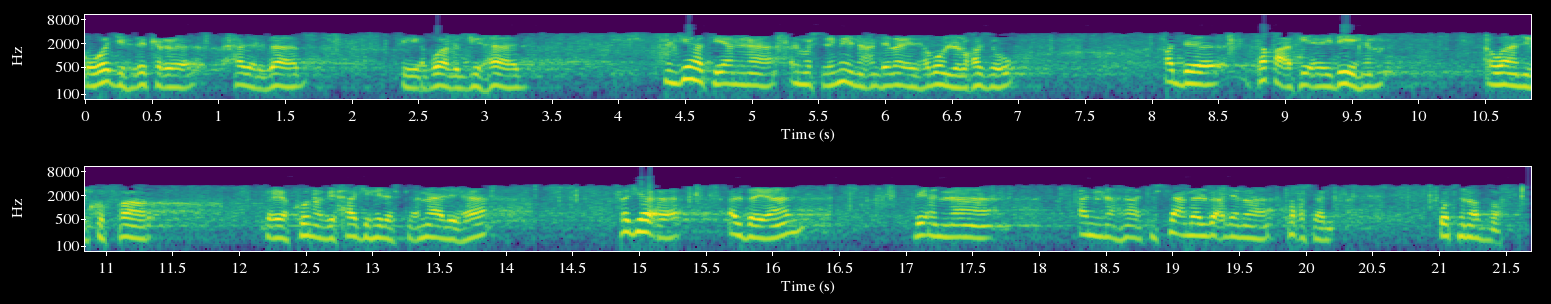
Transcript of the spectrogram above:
ووجه ذكر هذا الباب في أبواب الجهاد. من جهة أن المسلمين عندما يذهبون للغزو قد تقع في أيديهم أواني الكفار فيكون بحاجة إلى استعمالها. فجاء البيان بأن أنها تستعمل بعدما تغسل وتنظف.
